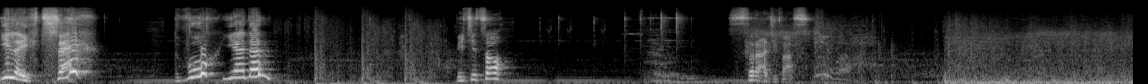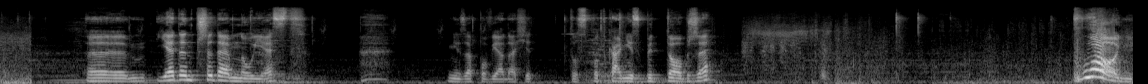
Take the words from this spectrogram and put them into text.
Ile ich? Trzech? Dwóch? Jeden? Wiecie co? Srać was. Ym, jeden przede mną jest. Nie zapowiada się to spotkanie zbyt dobrze. Płoń!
